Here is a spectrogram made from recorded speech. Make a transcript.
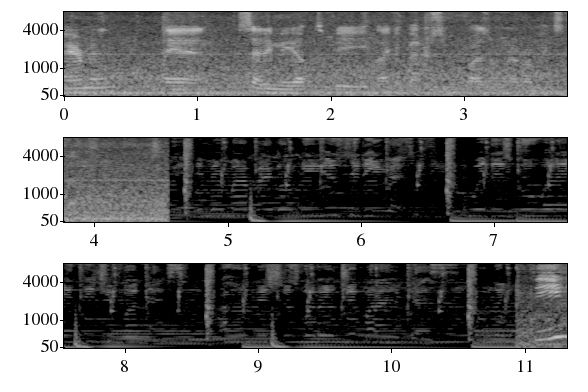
airman and setting me up to be like a better supervisor whenever I'm in staff. See?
